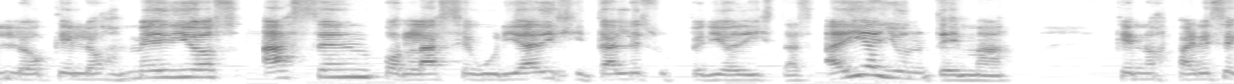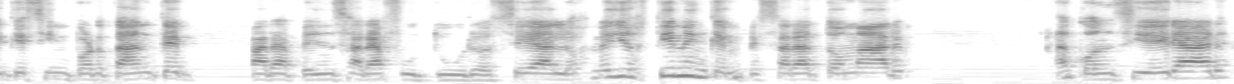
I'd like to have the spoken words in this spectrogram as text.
lo que los medios hacen por la seguridad digital de sus periodistas. Ahí hay un tema que nos parece que es importante para pensar a futuro. O sea, los medios tienen que empezar a tomar, a considerar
